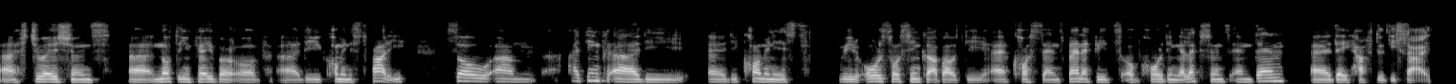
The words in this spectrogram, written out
uh, situations not in favor of the Communist Party. So um, I think the the communists will also think about the uh, costs and benefits of holding elections, and then uh, they have to decide.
